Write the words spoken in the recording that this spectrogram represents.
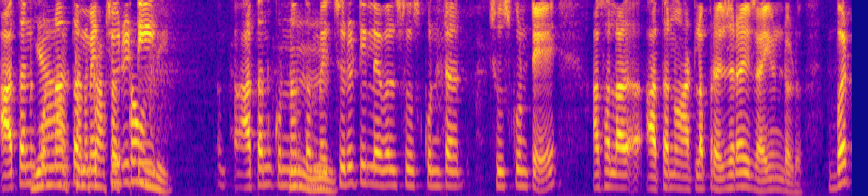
అతనికి యా, ఉన్నంత తనకు ఆ సత్తా మెచ్యూరిటీ ఉంది. అతనికి ఉన్నంత మెచ్యూరిటీ లెవెల్స్ చూసుకుంటే చూసుకుంటే అసలు అతను అట్లా ప్రెజరైజ్ అయి ఉండడు. బట్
